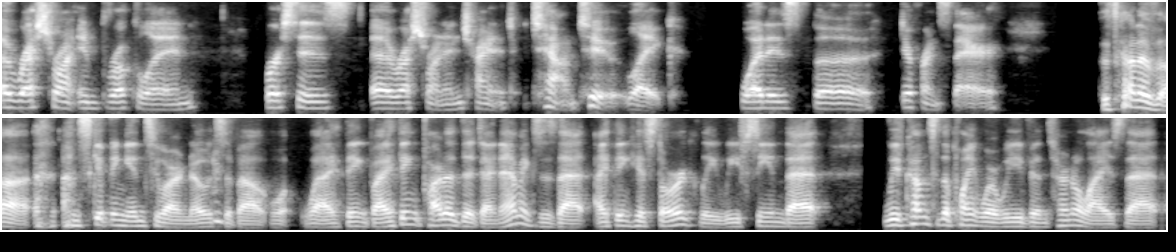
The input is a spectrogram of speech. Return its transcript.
a restaurant in Brooklyn versus a restaurant in Chinatown too? Like, what is the difference there? It's kind of uh, I'm skipping into our notes about what, what I think, but I think part of the dynamics is that I think historically we've seen that we've come to the point where we've internalized that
